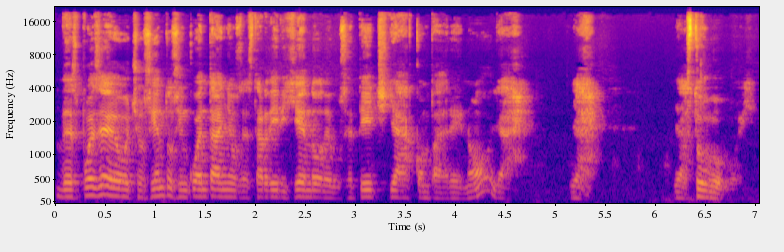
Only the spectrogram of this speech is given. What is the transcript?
después, de 850 años de estar dirigiendo de Bucetich, ya, compadre, ¿no? Ya, ya, ya estuvo, güey.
